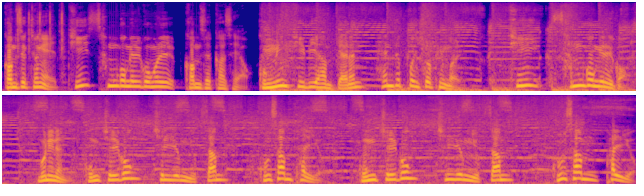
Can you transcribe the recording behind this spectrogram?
검색창에 T3010을 검색하세요. 국민 TV와 함께하는 핸드폰 쇼핑몰 T3010 문의는 070-7663-9386 070-7663-9386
